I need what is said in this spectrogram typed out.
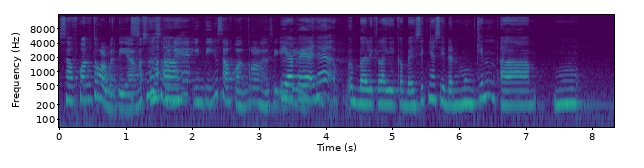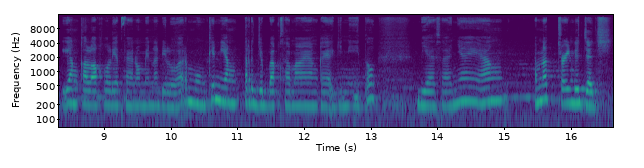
self control berarti ya? Maksudnya sebenarnya intinya self control gak sih? Iya kayaknya balik lagi ke basicnya sih. Dan mungkin m- yang kalau aku lihat fenomena di luar mungkin yang terjebak sama yang kayak gini itu biasanya yang I'm not trying to judge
